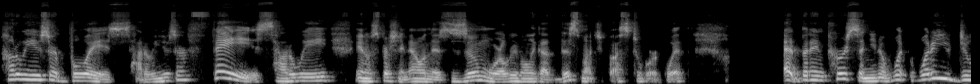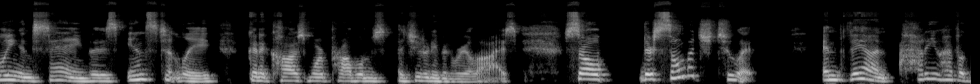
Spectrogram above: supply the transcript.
How do we use our voice? How do we use our face? How do we, you know, especially now in this Zoom world, we've only got this much of us to work with. But in person, you know, what what are you doing and saying that is instantly going to cause more problems that you don't even realize? So there's so much to it. And then how do you have a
